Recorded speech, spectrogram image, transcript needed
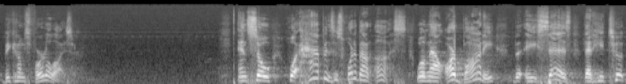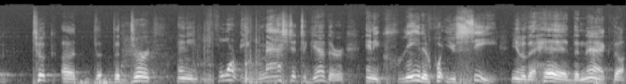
it becomes fertilizer. And so what happens is, what about us? Well, now our body, the, he says that he took, took uh, the, the dirt and he formed, he mashed it together and he created what you see. You know, the head, the neck, the,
